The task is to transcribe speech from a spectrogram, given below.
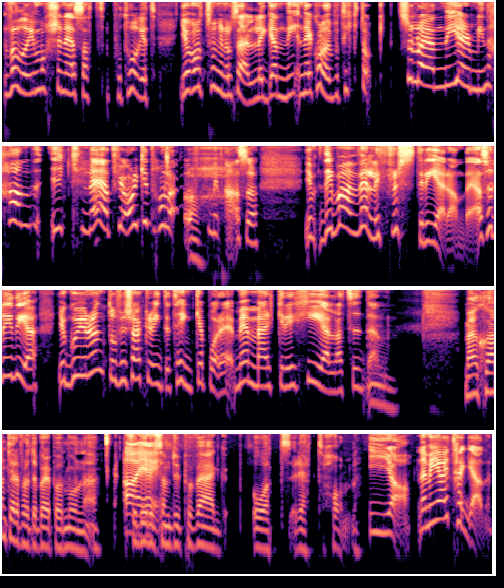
vadå, I morse när jag satt på tåget, jag var tvungen att så här, lägga ner, när jag kollade på TikTok så la jag ner min hand i knät för jag orkar inte hålla upp min... Alltså, det är bara väldigt frustrerande. Alltså det är det. Jag går ju runt och försöker att inte tänka på det men jag märker det hela tiden. Mm. Men skönt i alla fall att du börjar på hormonerna. Så Ja, det är- liksom, du är på väg åt rätt håll. Ja, nej men jag är taggad.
